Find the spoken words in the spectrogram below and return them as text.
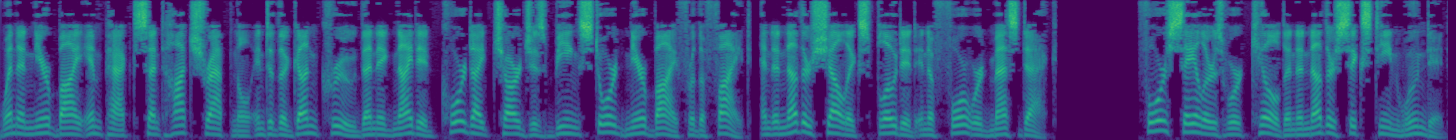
when a nearby impact sent hot shrapnel into the gun crew then ignited cordite charges being stored nearby for the fight, and another shell exploded in a forward mess deck. Four sailors were killed and another 16 wounded,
